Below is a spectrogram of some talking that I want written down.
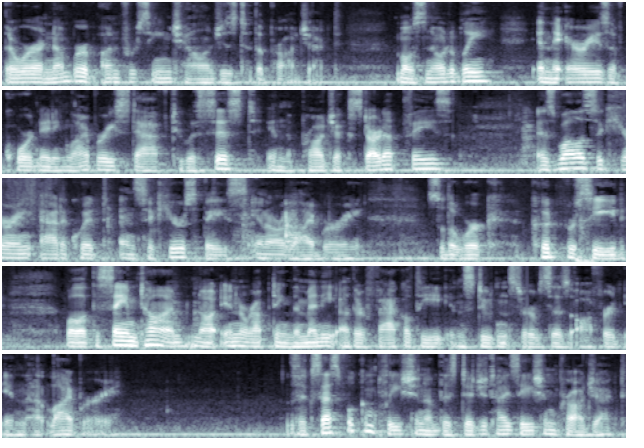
there were a number of unforeseen challenges to the project, most notably in the areas of coordinating library staff to assist in the project startup phase, as well as securing adequate and secure space in our library so the work could proceed while at the same time not interrupting the many other faculty and student services offered in that library. The successful completion of this digitization project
